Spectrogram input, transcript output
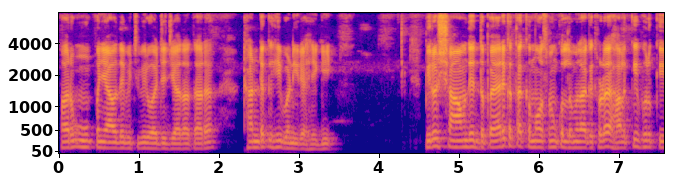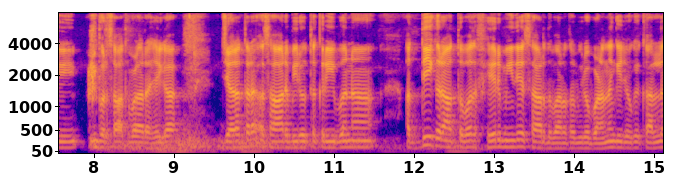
ਪਰ ਉਹ ਪੰਜਾਬ ਦੇ ਵਿੱਚ ਵੀਰੋ ਅੱਜ ਜ਼ਿਆਦਾਤਰ ਠੰਡਕ ਹੀ ਬਣੀ ਰਹੇਗੀ। ਵੀਰੋ, ਸ਼ਾਮ ਦੇ ਦੁਪਹਿਰ ਤੱਕ ਮੌਸਮ ਕੁੱਲ ਮਿਲਾ ਕੇ ਥੋੜਾ ਹਲਕੀ ਫੁਲਕੀ ਬਰਸਾਤ ਵਾਲਾ ਰਹੇਗਾ। ਜ਼ਿਆਦਾਤਰ ਅਸਾਰ ਵੀਰੋ, ਤਕਰੀਬਨ ਅੱਧੀ ਕੁ ਰਾਤ ਤੋਂ ਬਾਅਦ ਫਿਰ ਮੀਂਹ ਦੇ ਅਸਾਰ ਦੁਬਾਰਾ ਤੋਂ ਵੀਰੋ ਬਣਨਗੇ ਜੋ ਕਿ ਕੱਲ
